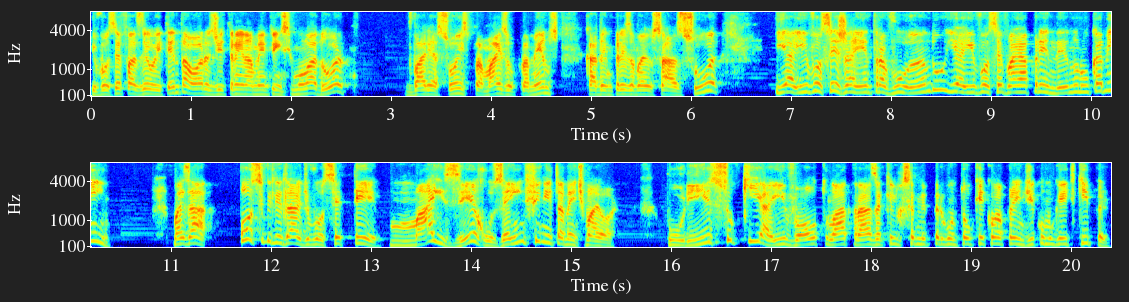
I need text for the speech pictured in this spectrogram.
de você fazer 80 horas de treinamento em simulador, variações para mais ou para menos, cada empresa vai usar a sua, e aí você já entra voando e aí você vai aprendendo no caminho. Mas a possibilidade de você ter mais erros é infinitamente maior. Por isso que aí volto lá atrás aquilo que você me perguntou, o que, que eu aprendi como gatekeeper.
